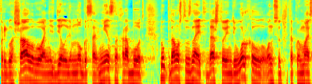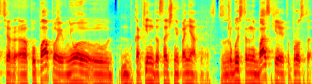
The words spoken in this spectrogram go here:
приглашал его, они сделали много совместных работ. Ну, потому что, знаете, да, что Энди Уорхол, он все-таки такой мастер э, поп-апа, и у него э, картины достаточно понятные. С другой стороны, Баски — это просто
